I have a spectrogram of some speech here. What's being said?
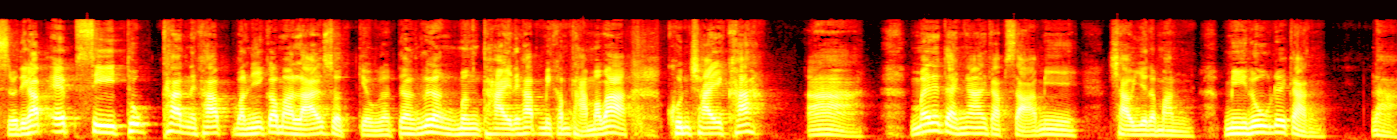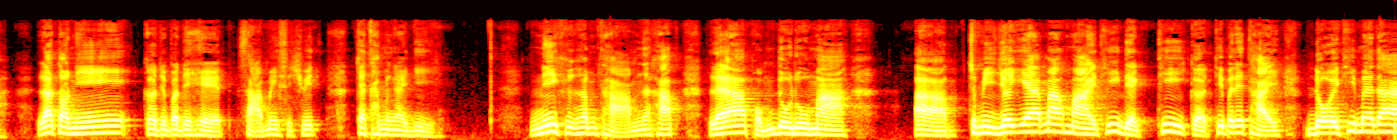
สวัสดีครับ FC ทุกท่านนะครับ วันนี้ก็มาไลฟ์สดเกี่ยวกับเรื่องเรื่องเมืองไทยนะครับ มีคำถามมาว่า คุณชัยคะอ่า ไม่ได้แต่งงานกับสามีชาวเยอรมัน มีลูกด้วยกันนะและตอนนี้เกิดอุบัติเหตุสามีเสียชีวิตจะทำยังไงดี นี่คือคำถามนะครับ และผมดูดูมาอ่าจะมีเยอะแยะมากมายที่เด็กที่เกิดที่ประเทศไทย โดยที่ไม่ได้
